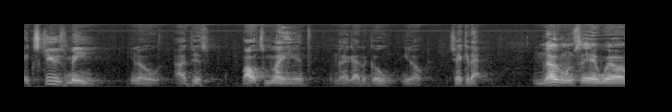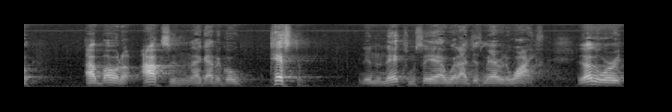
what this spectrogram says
excuse me, you know, I just bought some land, and I got to go, you know, check it out." Another one said, "Well, I bought an oxen, and I got to go test them." And then the next one said, ah, "Well, I just married a wife." In other words,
